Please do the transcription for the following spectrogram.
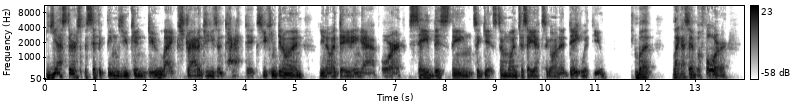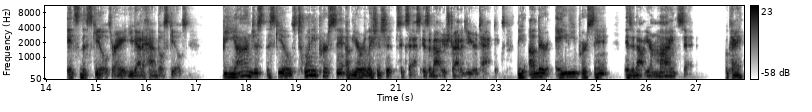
yes, there are specific things you can do, like strategies and tactics. You can get on, you know, a dating app or say this thing to get someone to say yes to go on a date with you. But like I said before, it's the skills, right? You got to have those skills. Beyond just the skills, 20% of your relationship success is about your strategy, your tactics. The other 80% is about your mindset. Okay.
